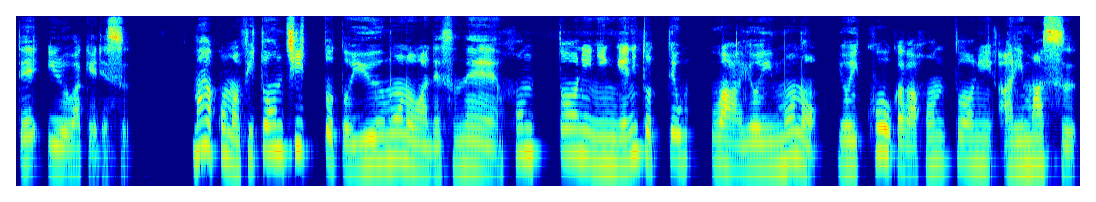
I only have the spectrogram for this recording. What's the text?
ているわけです。まあ、このフィトンチッドというものはですね、本当に人間にとっては良いもの、良い効果が本当にあります。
